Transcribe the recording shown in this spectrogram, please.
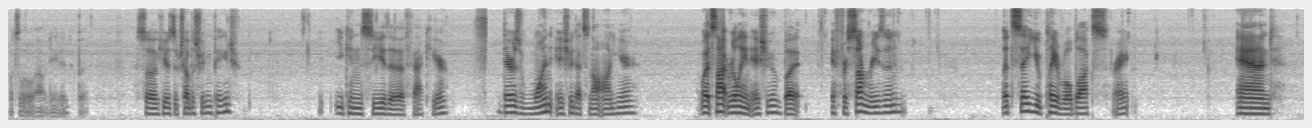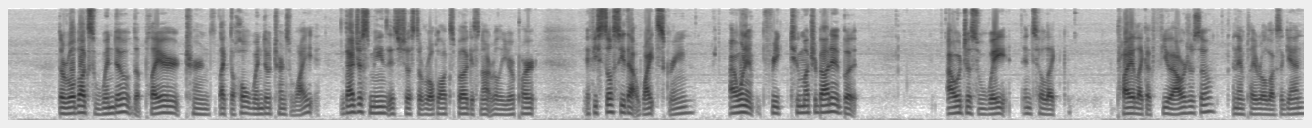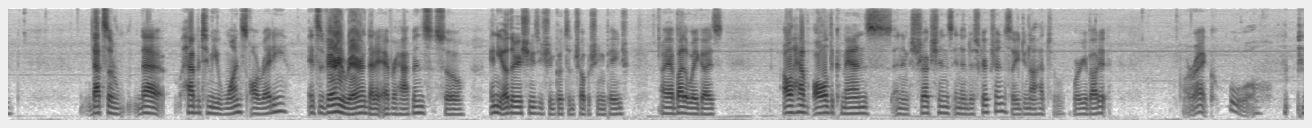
What's a little outdated, but so here's the troubleshooting page. You can see the FAQ here. There's one issue that's not on here. Well, it's not really an issue, but if for some reason, let's say you play Roblox, right? And the Roblox window, the player turns, like the whole window turns white. That just means it's just a Roblox bug. It's not really your part. If you still see that white screen, I wouldn't freak too much about it, but I would just wait until like probably like a few hours or so and then play Roblox again. That's a that happened to me once already. It's very rare that it ever happens, so any other issues you should go to the troubleshooting page. Oh yeah, by the way guys, I'll have all the commands and instructions in the description so you do not have to worry about it. Alright, cool.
